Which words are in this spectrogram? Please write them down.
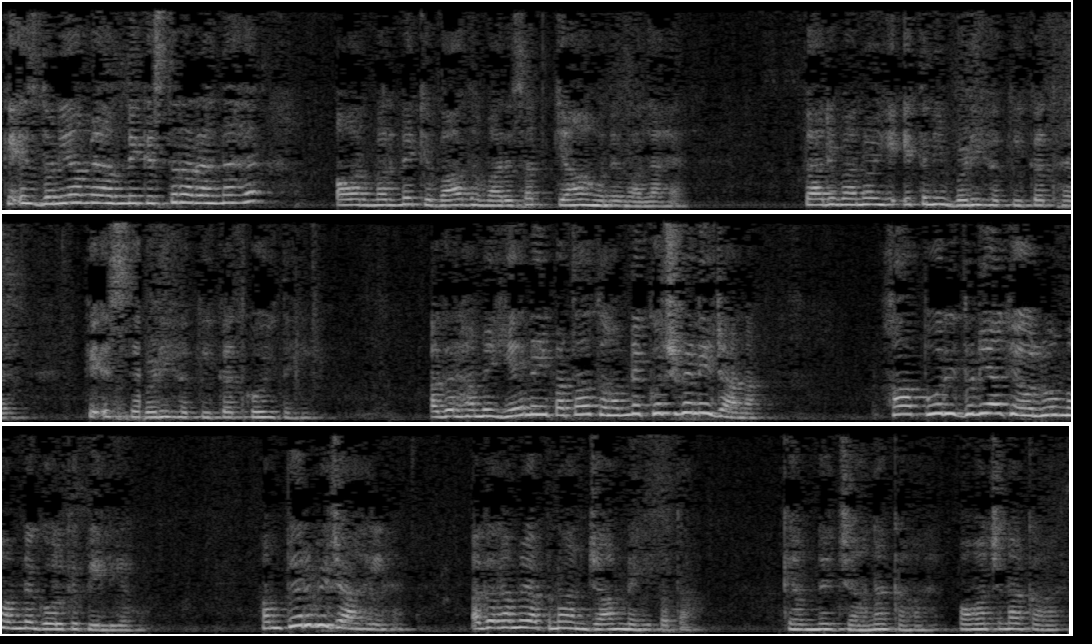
کہ اس دنیا میں ہم نے کس طرح رہنا ہے اور مرنے کے بعد ہمارے ساتھ کیا ہونے والا ہے۔ پیاری بانو یہ اتنی بڑی حقیقت ہے کہ اس سے بڑی حقیقت کوئی نہیں۔ اگر ہمیں یہ نہیں پتا تو ہم نے کچھ بھی نہیں جانا۔ خواہ پوری دنیا کے علوم ہم نے گول کے پی لیے ہوں۔ ہم پھر بھی جاہل ہیں۔ اگر ہمیں اپنا انجام نہیں پتا کہ ہم نے جانا کہاں ہے، پہنچنا کہاں ہے،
